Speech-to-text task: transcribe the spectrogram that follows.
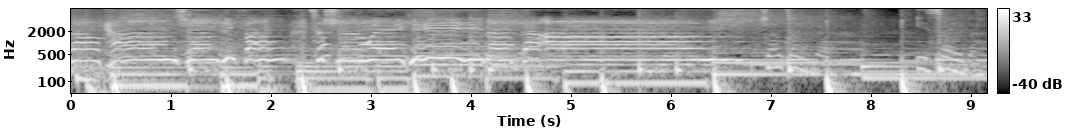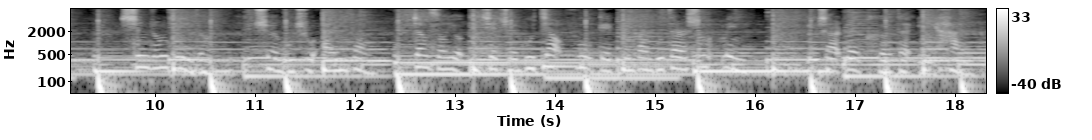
到看见平凡才是唯一的答案。处安放，将所有一切全部交付给平凡，不再让生命留下任何的遗憾。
